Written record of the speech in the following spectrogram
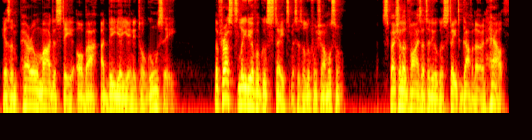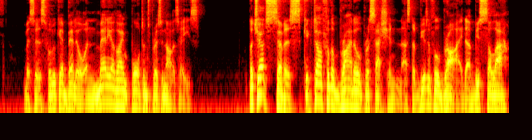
His Imperial Majesty Oba Adeyeye Nitogunsi, the First Lady of Ogun State, Mrs. Olufunso Amosun, Special Advisor to the Ogun State Governor on Health, Mrs. Fuluke Bello, and many other important personalities. The church service kicked off with a bridal procession as the beautiful bride, Abisola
